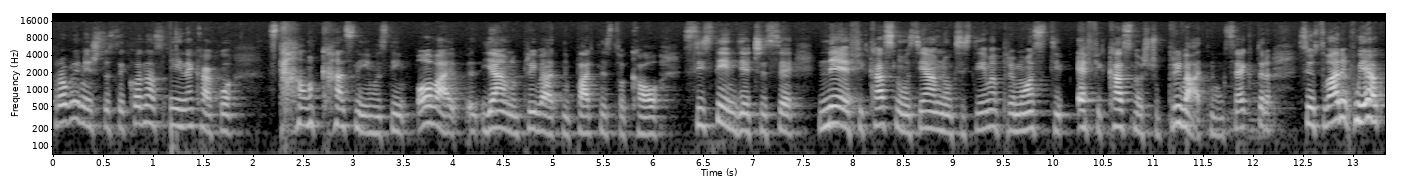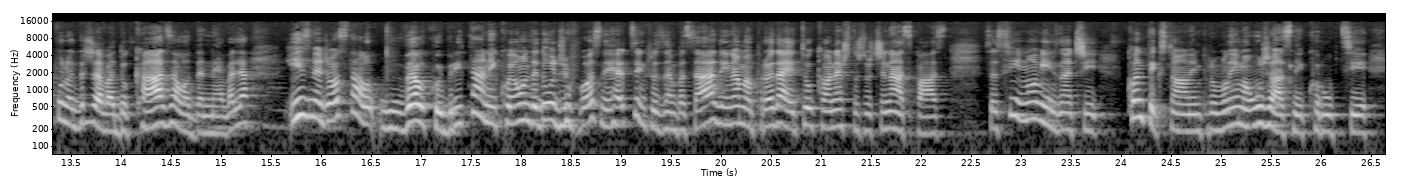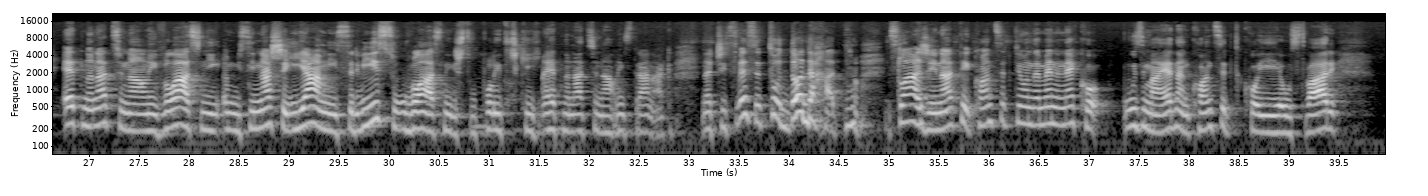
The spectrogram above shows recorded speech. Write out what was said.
Problem je što se kod nas nije nekako stalno kasnijemo s tim. Ovaj e, javno-privatno partnerstvo kao sistem gdje će se neefikasnost javnog sistema premostiti efikasnošću privatnog sektora, se u stvari u jako puno država dokazalo da ne valja. Između ostalo u Velikoj Britaniji koja onda dođe u Bosni i Hercegovini kroz ambasadu i nama prodaje to kao nešto što će nas spasti sa svim ovim znači kontekstualnim problema užasne korupcije, etnonacionalnih vlasni, mislim naše javni servisu u vlasništvu političkih etnonacionalnih stranaka. Znači sve se to dodatno slaže na te koncepte, onda mene neko uzima jedan koncept koji je u stvari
